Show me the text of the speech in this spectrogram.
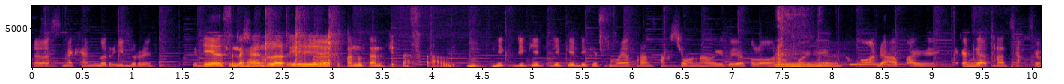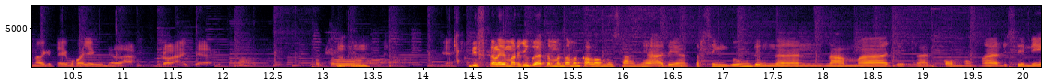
eh, snack handler Idur ya. Itu Iya, snack semua handler. Iya, itu panutan kita sekali. di- dikit dikit dikit semuanya transaksional gitu ya. Kalau orang mau ini Iya. mau ada apa ya, ini kan nggak transaksional gitu ya. Pokoknya ya udahlah, ngobrol aja. Gitu. Betul. Disclaimer juga teman-teman kalau misalnya ada yang tersinggung dengan nama dengan omongan di sini,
